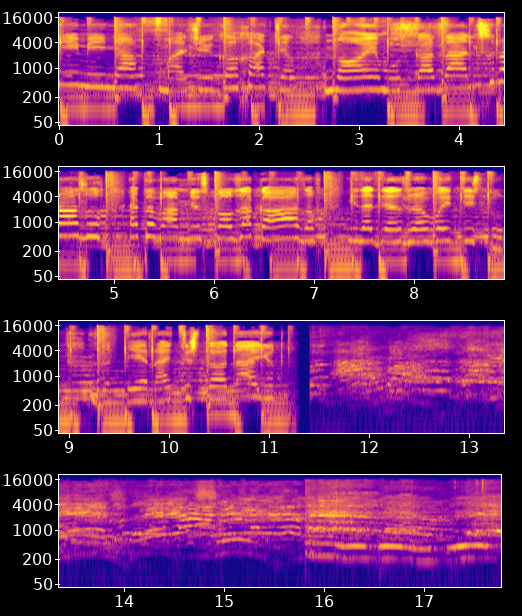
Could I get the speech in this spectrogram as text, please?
не меня, мальчика хотел Но ему сказали сразу Это вам не сто заказов Не задерживайтесь тут Забирайте, что дают you.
